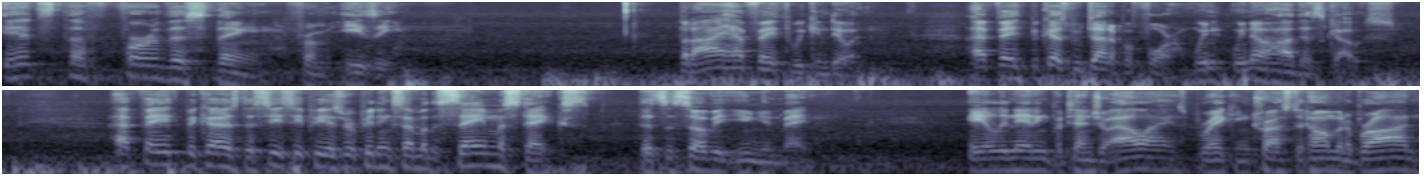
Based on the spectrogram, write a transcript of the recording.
It's the furthest thing from easy. But I have faith we can do it. I have faith because we've done it before. We, we know how this goes. I have faith because the CCP is repeating some of the same mistakes that the Soviet Union made alienating potential allies, breaking trust at home and abroad,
